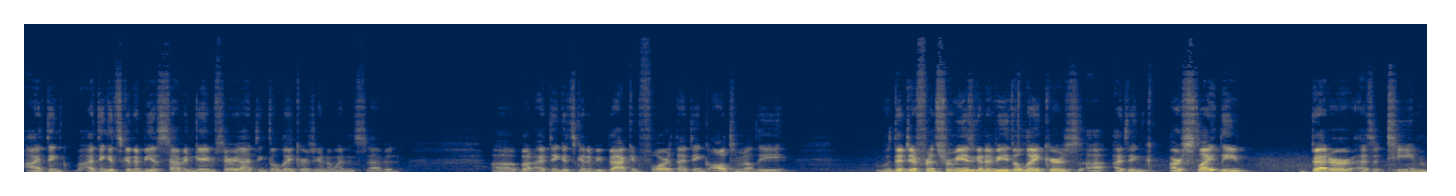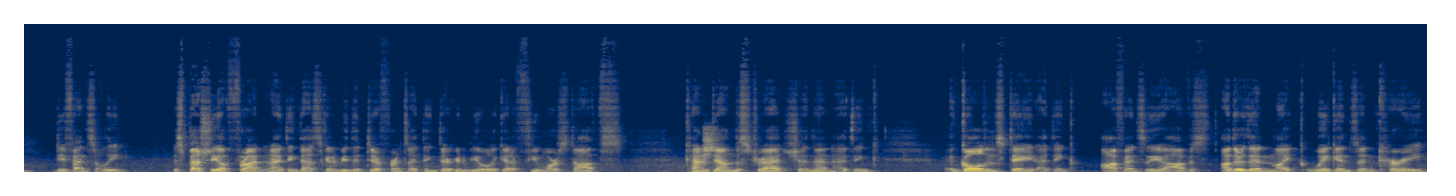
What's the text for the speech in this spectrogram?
I think I think it's to be a seven game series. I think the Lakers are to win in seven. Uh, but I think it's to be back and forth. I think ultimately, the difference for me is to be the Lakers. Uh, I think are slightly better as a team defensively, especially up front, and I think that's to be the difference. I think they're to be able to get a few more stops, kind of down the stretch, and then I think Golden State. I think offensively, obviously, other than like Wiggins and Curry,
